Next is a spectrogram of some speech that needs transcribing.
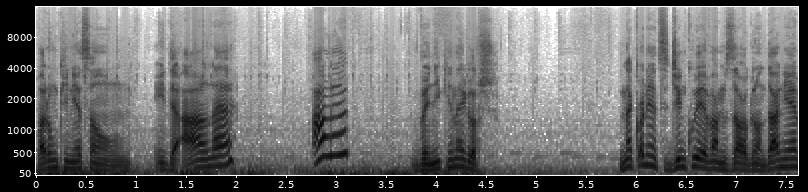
Warunki nie są idealne, ale wynik nie najgorszy. Na koniec dziękuję Wam za oglądanie.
